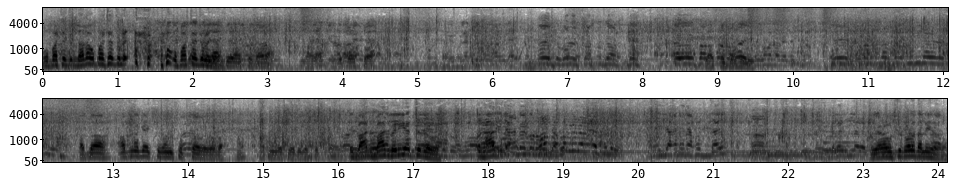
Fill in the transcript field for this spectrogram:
ও পাশে দাদা ও চলে ও পাশটা চলে যায় গণেশ, প্লাস্টিক আচ্ছা আপনাকে একটুখানি সরতে হবে দাদা হ্যাঁ আপনাকে একটু এদিকে সরতে হবে। এই মাছ মাছ বেরিয়ে যাচ্ছে তো। এই মাছ এরা উঁচু করো তাহলেই হবে।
